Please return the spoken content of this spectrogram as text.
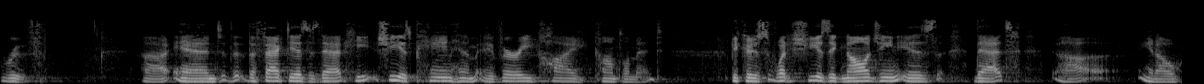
Ruth. Uh, and the, the, fact is, is that he, she is paying him a very high compliment because what she is acknowledging is that, uh, you know,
